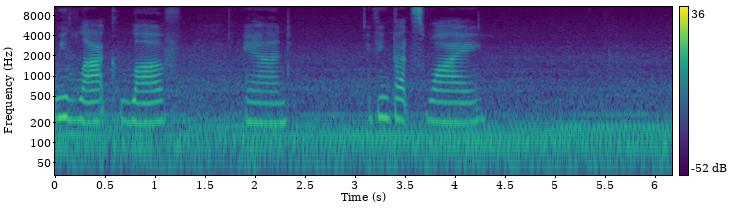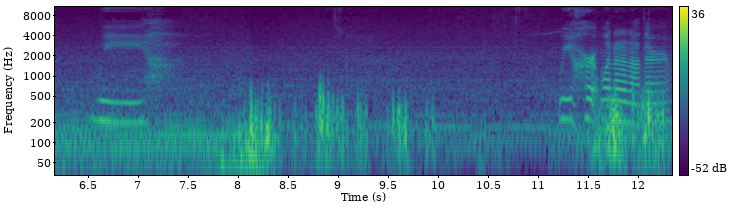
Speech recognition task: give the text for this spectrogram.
We lack love, and I think that's why we we hurt one another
